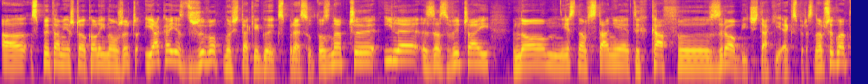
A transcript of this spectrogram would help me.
A spytam jeszcze o kolejną rzecz. Jaka jest żywotność takiego ekspresu? To znaczy, ile zazwyczaj no, jest nam w stanie tych kaw y, zrobić taki ekspres? Na przykład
